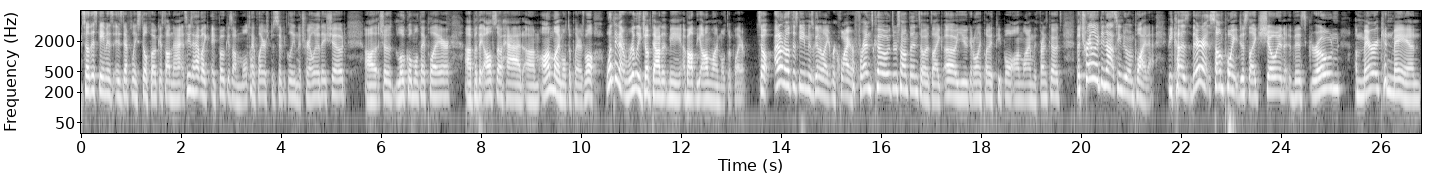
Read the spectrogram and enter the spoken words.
so this game is is definitely still focused on that. It seems to have like a focus on multiplayer specifically in the trailer they showed. Uh, showed local multiplayer, uh, but they also had um, online multiplayer as well. One thing that really jumped out at me about the online multiplayer. So I don't know if this game is gonna like require friends codes or something. So it's like, oh, you can only play with people online with friends codes. The trailer did not seem to imply that because they're at some point just like showing this grown American man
